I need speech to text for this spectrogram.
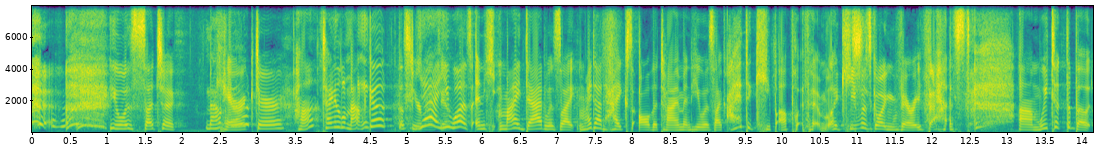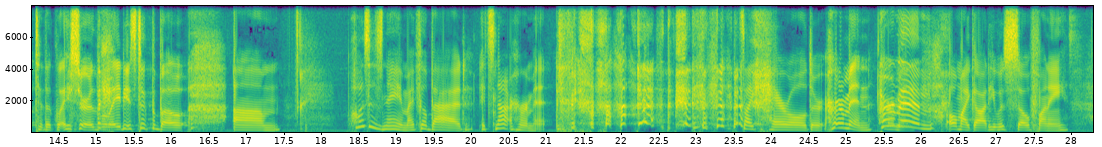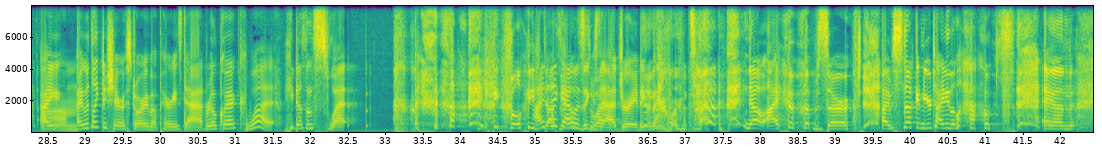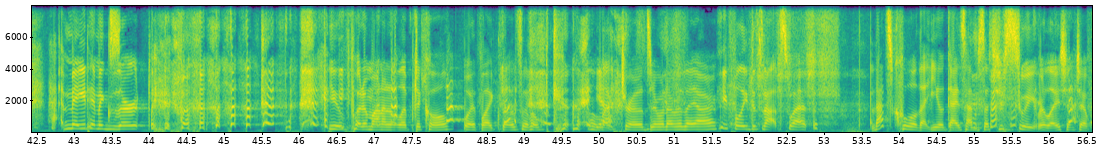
he was such a Mountain goat? character huh Tiny little mountain goat? That's your yeah, he was, and he, my dad was like, my dad hikes all the time, and he was like, I had to keep up with him. Like he was going very fast. Um, we took the boat to the glacier. The ladies took the boat. Um, what was his name? I feel bad. It's not Hermit. it's like Harold or Herman. Herman! Oh my god, he was so funny. I, Um, I would like to share a story about Perry's dad real quick. what? He doesn't sweat. he fully I think I was sweat. exaggerating that one time. No, I have observed. I've snuck into your tiny little house and made him exert. You put him on an elliptical with like those little electrodes or whatever they are. he fully does not sweat. That's cool that you guys have such a sweet relationship.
